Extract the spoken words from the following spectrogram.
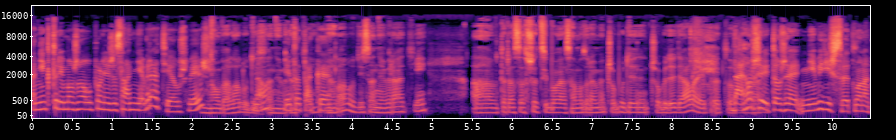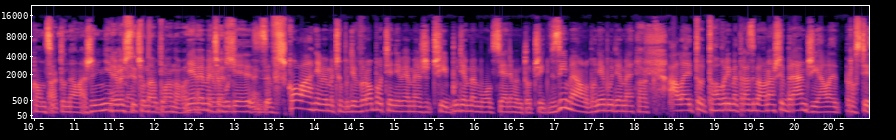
A niektorí možno úplne, že sa ani nevrátia už, vieš? No veľa ľudí no, sa nevráti. Je to také... Veľa ľudí sa nevráti. A teraz sa všetci boja samozrejme, čo bude, čo bude ďalej. Pretože... Najhoršie je to, že nevidíš svetlo na konci tak. tunela. Že nevieme, nevieš si to čo naplánovať. Bude. Nevieme, nevieš, čo bude v školách, nevieme, čo bude v robote, nevieme, že či budeme môcť, ja neviem, točiť v zime, alebo nebudeme. Tak. Ale to, to hovoríme teraz iba o našej branži, ale proste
